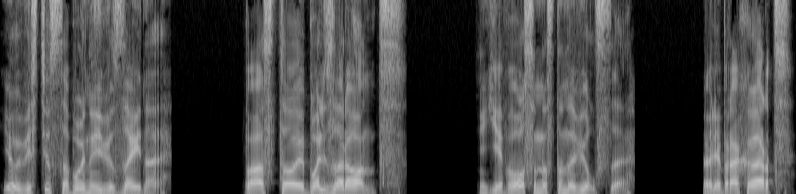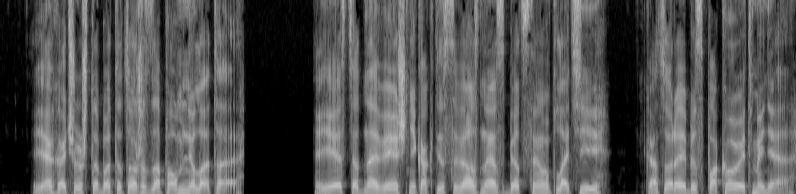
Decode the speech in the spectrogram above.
и увести с собой на Эвизейна. «Постой, Бальзаронт!» Его сын остановился. «Лебрахард, я хочу, чтобы ты тоже запомнил это. Есть одна вещь, никак не связанная с бедствием плоти, которая беспокоит меня».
